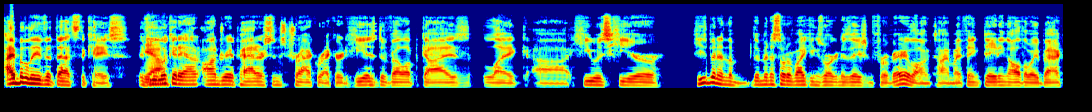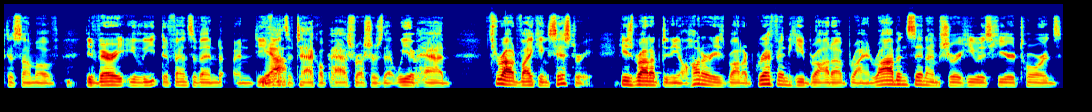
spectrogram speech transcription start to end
I believe that that's the case. If yeah. you look at Andre Patterson's track record, he has developed guys like uh, he was here. He's been in the, the Minnesota Vikings organization for a very long time. I think dating all the way back to some of the very elite defensive end and defensive yeah. tackle pass rushers that we have had throughout Vikings history. He's brought up Danielle Hunter. He's brought up Griffin. He brought up Brian Robison. I'm sure he was here towards,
